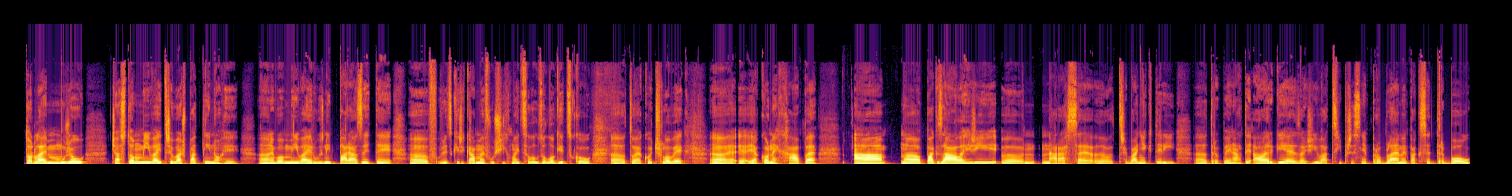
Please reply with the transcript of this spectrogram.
tohle můžou často mývají třeba špatné nohy, uh, nebo mývají různé parazity, uh, vždycky říkáme, v uších mají celou zoologickou, to jako člověk jako nechápe. A pak záleží e, na rase. E, třeba některý trpí na ty alergie, zažívací přesně problémy, pak se drbou.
